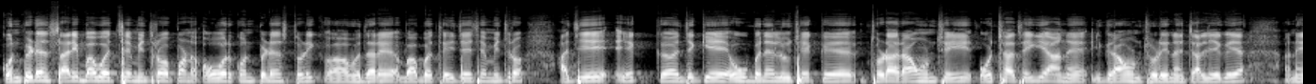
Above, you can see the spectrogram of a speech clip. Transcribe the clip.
કોન્ફિડન્સ સારી બાબત છે મિત્રો, પણ ઓવર કોન્ફિડન્સ થોડીક વધારે બાબત થઈ જાય છે મિત્રો. આજે એક જગ્યાએ એવું બનેલું છે કે થોડા રાઉન્ડ છે એ ઓછા થઈ ગયા અને એ ગ્રાઉન્ડ છોડીને ચાલી ગયા અને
